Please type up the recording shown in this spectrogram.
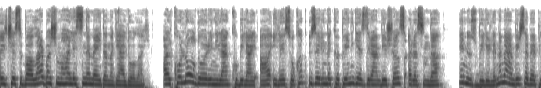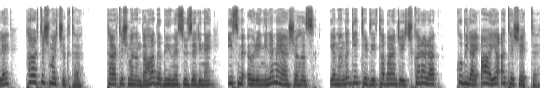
ilçesi Bağlarbaşı mahallesine meydana geldi olay. Alkollü olduğu öğrenilen Kubilay A ile sokak üzerinde köpeğini gezdiren bir şahıs arasında henüz belirlenemeyen bir sebeple tartışma çıktı. Tartışmanın daha da büyümesi üzerine ismi öğrenilemeyen şahıs yanında getirdiği tabancayı çıkararak Kubilay A'ya ateş etti.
